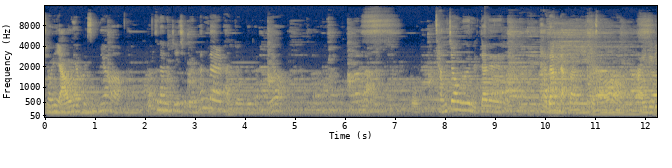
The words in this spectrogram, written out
저희 야외 협회는요 오픈한 지 지금 한 달 반 정도 됐고요. 뭐, 장점은 일단은 바닥 난방에서 아이들이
